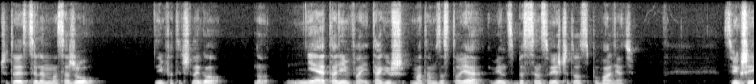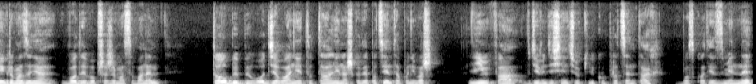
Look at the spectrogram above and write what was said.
Czy to jest celem masażu limfatycznego? No nie, ta limfa i tak już ma tam zastoje, więc bez sensu jeszcze to spowalniać. Zwiększenie gromadzenia wody w obszarze masowanym to by było działanie totalnie na szkodę pacjenta, ponieważ limfa w 90 kilku procentach, bo skład jest zmienny,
